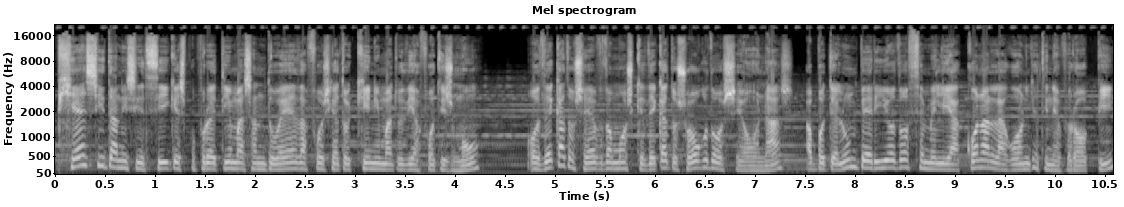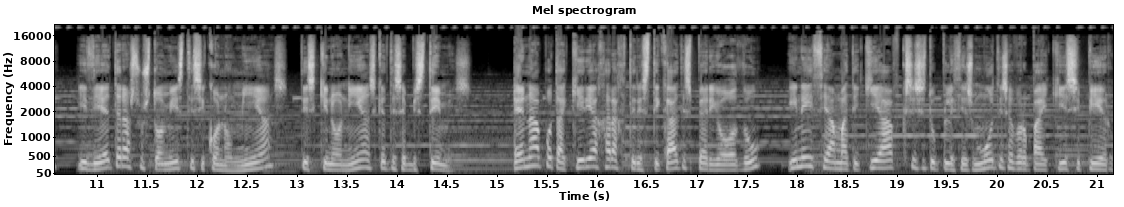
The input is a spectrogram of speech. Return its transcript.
Ποιες ήταν οι συνθήκες που προετοίμασαν το έδαφος για το κίνημα του διαφωτισμού, ο 17ος και 18ος αιώνας αποτελούν περίοδο θεμελιακών αλλαγών για την Ευρώπη, ιδιαίτερα στους τομείς της οικονομίας, της κοινωνίας και της επιστήμης. Ένα από τα κύρια χαρακτηριστικά της περίοδου είναι η θεαματική αύξηση του πληθυσμού της Ευρωπαϊκής Υπήρου.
